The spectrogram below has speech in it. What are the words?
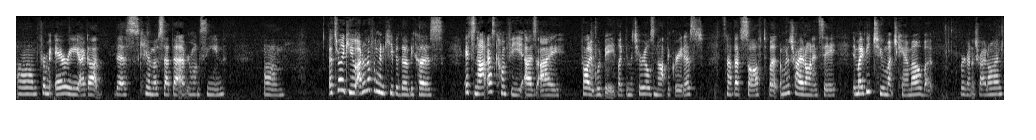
Um, from Aerie, I got this camo set that everyone's seen. Um, it's really cute. I don't know if I'm going to keep it though because it's not as comfy as I thought it would be. Like the material's not the greatest. It's not that soft, but I'm going to try it on and see. It might be too much camo, but we're going to try it on.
